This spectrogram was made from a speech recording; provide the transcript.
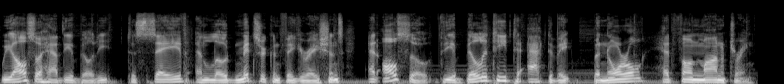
We also have the ability to save and load mixer configurations and also the ability to activate binaural headphone monitoring,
